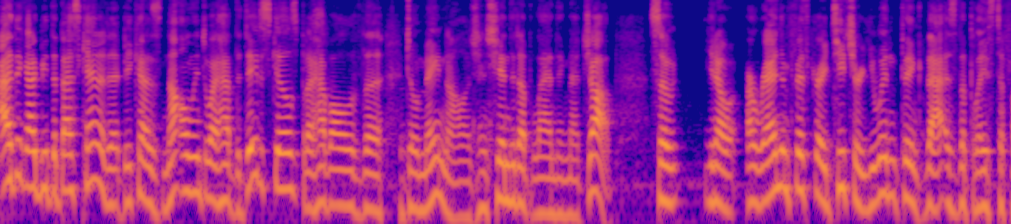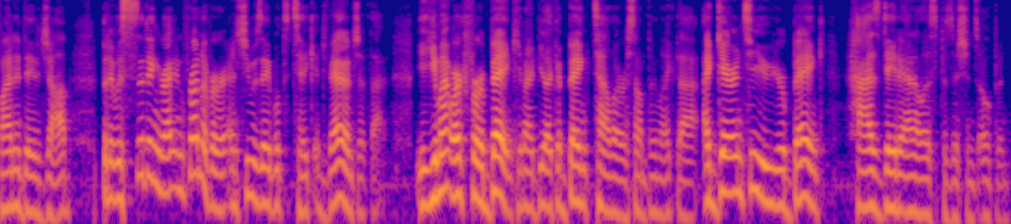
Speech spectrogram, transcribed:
I think I'd be the best candidate because not only do I have the data skills, but I have all of the domain knowledge. And she ended up landing that job. So, you know, a random fifth grade teacher, you wouldn't think that is the place to find a data job, but it was sitting right in front of her and she was able to take advantage of that. You might work for a bank, you might be like a bank teller or something like that. I guarantee you, your bank has data analyst positions open.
